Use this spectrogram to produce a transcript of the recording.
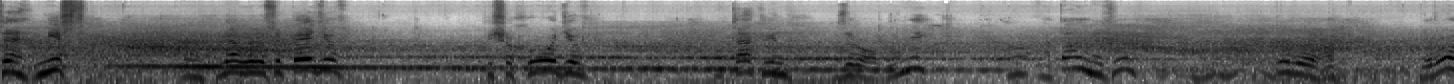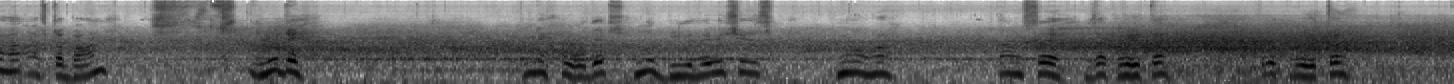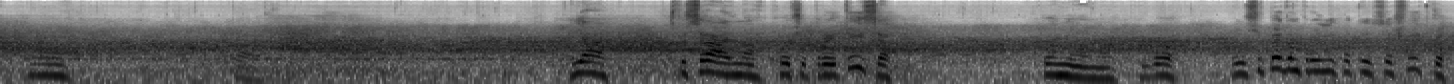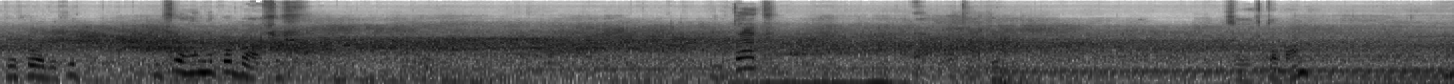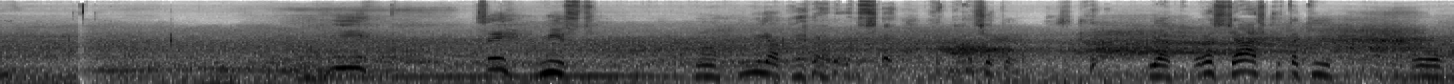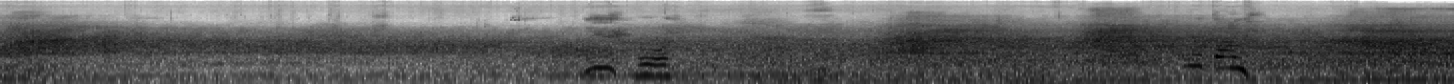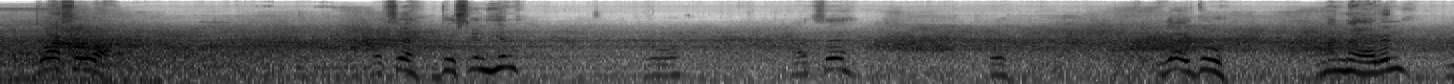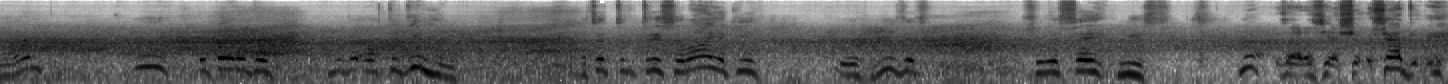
Це міст для велосипедів, пішоходів. Отак він зроблений. А там внизу дорога. Дорога, автобан. Люди не ходять, не бігають через нього. Там все закрито, прикрито. Ну, так. Я спеціально хочу пройтися по ньому, бо велосипедом проїхати це швидко виходить і нічого не побачиш. Так. Це автобан. І цей міст. Ну, ну як бачите? Як розтяжки такі. О. І о. Там два села. Оце Дуслінген. Це е, я йду на Нерен. Нерен. І попереду буде Охтедінген. Оце т- три села, які е, їздять через цей міст. Ну, зараз я ще сяду і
